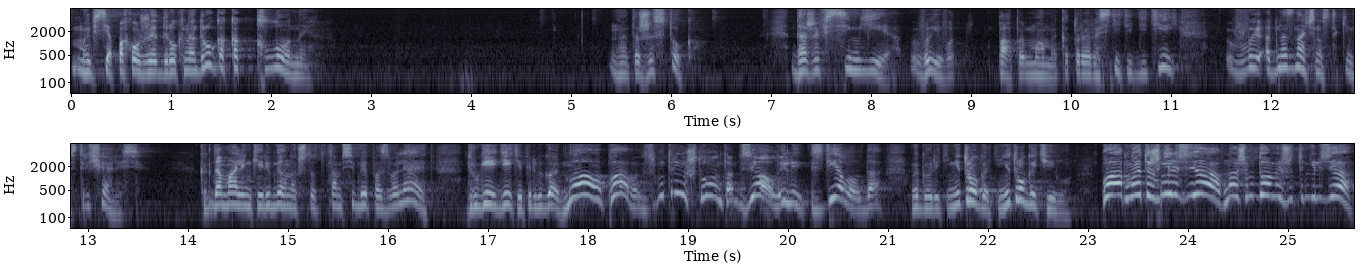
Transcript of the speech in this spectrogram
мы все похожие друг на друга, как клоны. Но это жестоко. Даже в семье, вы вот, папы, мамы, которые растите детей, вы однозначно с таким встречались. Когда маленький ребенок что-то там себе позволяет, другие дети прибегают, мама, папа, смотри, что он там взял или сделал, да. Вы говорите, не трогайте, не трогайте его. Пап, ну это же нельзя, в нашем доме же это нельзя.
